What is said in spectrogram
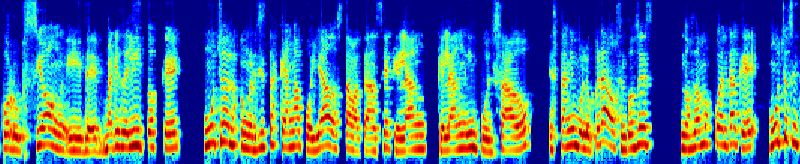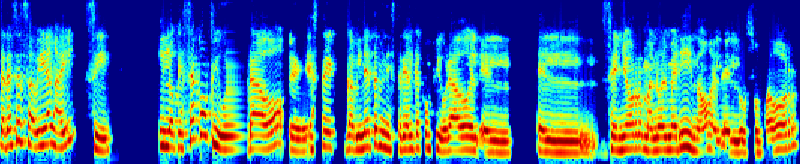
corrupción y de varios delitos que muchos de los congresistas que han apoyado esta vacancia, que la han, que la han impulsado, están involucrados. Entonces, nos damos cuenta que muchos intereses habían ahí, sí, y lo que se ha configurado, eh, este gabinete ministerial que ha configurado el, señor Manuel Merino, el, usurpador,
